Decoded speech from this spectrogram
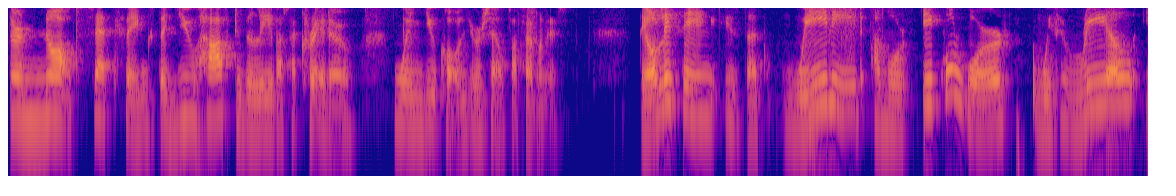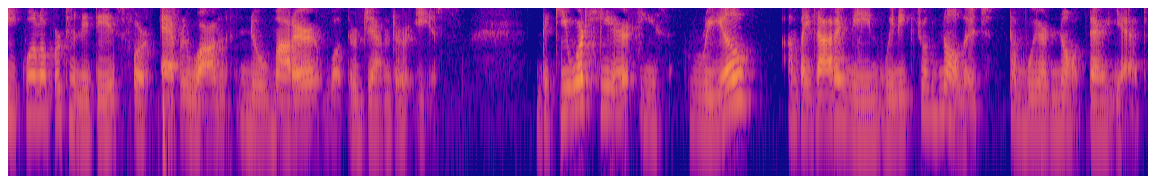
They're not set things that you have to believe as a credo when you call yourself a feminist. The only thing is that we need a more equal world with real equal opportunities for everyone, no matter what their gender is. The keyword here is real, and by that I mean we need to acknowledge that we are not there yet.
